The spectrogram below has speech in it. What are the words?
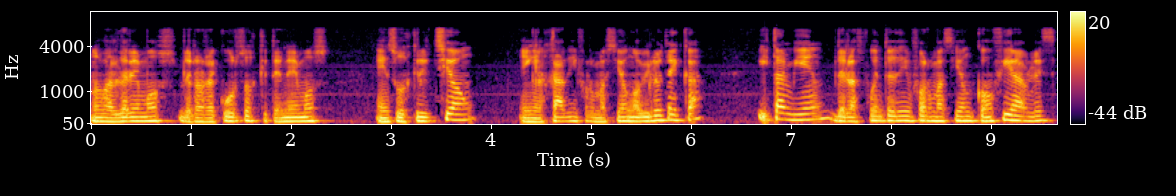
nos valdremos de los recursos que tenemos en suscripción, en el hub de información o biblioteca y también de las fuentes de información confiables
